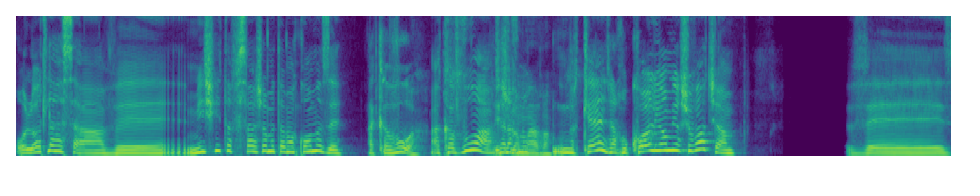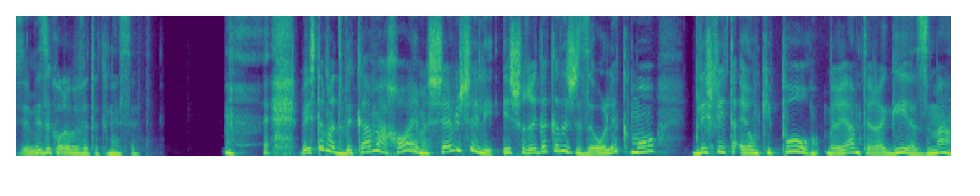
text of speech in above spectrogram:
עולות להסעה ומישהי תפסה שם את המקום הזה הקבוע. הקבוע. יש שאנחנו- לומר. כן, שאנחנו כל יום יושבות שם. וזה... וזה קורה בבית הכנסת. ויש את המדבקה מאחורה עם השם שלי, יש רגע כזה שזה עולה כמו בלי שליטה, יום כיפור, מרים תרגי, אז מה?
